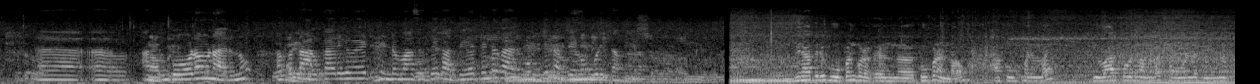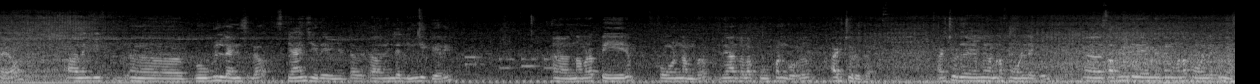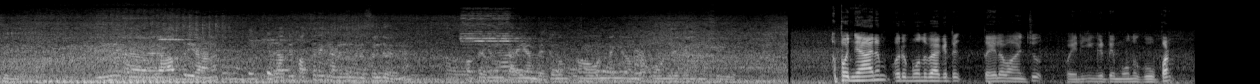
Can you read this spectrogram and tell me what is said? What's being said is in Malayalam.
ഗോഡൌൺ ആയിരുന്നു. അപ്പൊ താൽക്കാലികമായിട്ട് രണ്ടു മാസത്തേക്ക് അദ്ദേഹത്തിന്റെ കാരണത്തിൽ അദ്ദേഹം കൂടി തന്നു. ഇതിനകത്തൊരു കൂപ്പൺ കൂപ്പൺ ഉണ്ടാവും. ആ കൂപ്പണിലുള്ള ക്യു ആർ കോഡ് നമ്മുടെ ഫോണിൽ ഗൂഗിൾ പേയോ അല്ലെങ്കിൽ ഗൂഗിൾ ലെൻസിലോ സ്കാൻ ചെയ്ത് കഴിഞ്ഞിട്ട് അത് അതിന്റെ ലിങ്ക് കയറി നമ്മുടെ പേരും ഫോൺ നമ്പറും ഇതിനകത്തുള്ള കൂപ്പൺ കോഡും അടിച്ചു കൊടുക്കുക. അടിച്ചു കൊടുത്ത് കഴിയുമ്പോൾ നമ്മുടെ ഫോണിലേക്ക് സബ്മിറ്റ് ചെയ്യുമ്പോഴത്തേക്കും നമ്മുടെ ഫോണിലേക്ക് മെസ്സേജ് വരും. ഇന്ന് രാത്രിയാണ് രാത്രി പത്തരയ്ക്കാണ് ഇതിന്റെ റിസൾട്ട് വരുന്നത്. പത്തരയ്ക്ക് നമുക്ക് അറിയാൻ പറ്റും. ഉണ്ടെങ്കിൽ നമ്മുടെ ഫോണിലേക്ക് മെസ്സേജ് അപ്പോൾ ഞാനും ഒരു മൂന്ന് പാക്കറ്റ് തേയില വാങ്ങിച്ചു. അപ്പോൾ എനിക്കും കിട്ടി മൂന്ന് കൂപ്പൺ.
